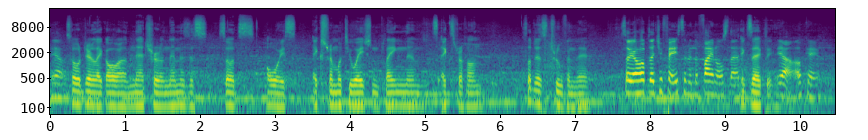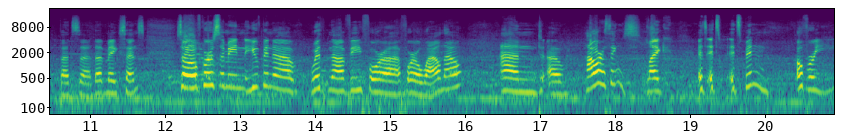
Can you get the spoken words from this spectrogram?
Yeah. So they're like our natural nemesis. So it's always extra motivation playing them. It's extra fun. So there's truth in there. So I hope that you face them in the finals then. Exactly. Yeah. Okay. That's uh, that makes sense. So of course, I mean, you've been uh, with Navi for uh, for a while now, and um, how are things? Like, it's it's it's been over a year.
